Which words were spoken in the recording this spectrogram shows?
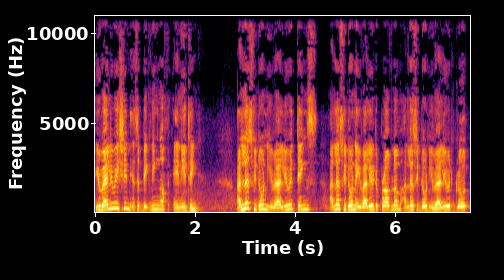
Evaluation is the beginning of anything. Unless we don't evaluate things, unless we don't evaluate a problem, unless we don't evaluate growth,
